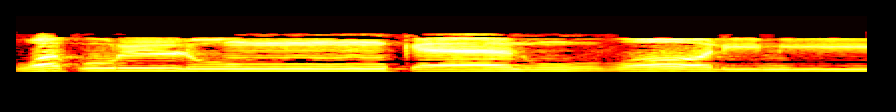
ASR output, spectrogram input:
وكل كانوا ظالمين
